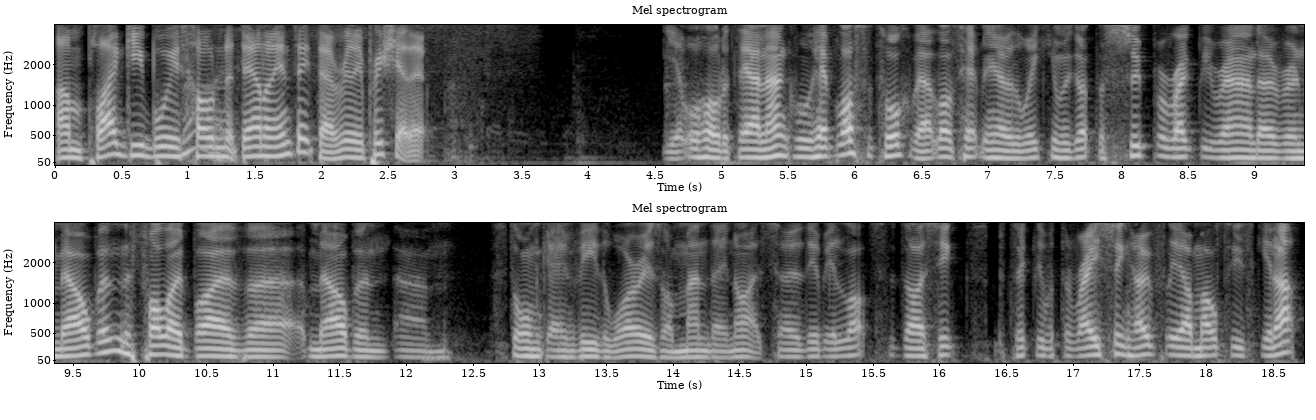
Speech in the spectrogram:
unplug. You boys holding it down on Anzac Day. I really appreciate that. Yeah, we'll hold it down, Uncle. We'll have lots to talk about. Lots happening over the weekend. We've got the Super Rugby round over in Melbourne, followed by the Melbourne um, Storm game v the Warriors on Monday night. So there'll be lots to dissect, particularly with the racing. Hopefully our multis get up,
